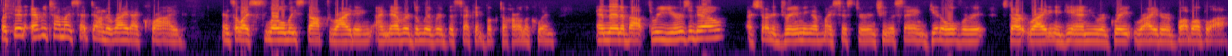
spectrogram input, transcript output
But then every time I sat down to write, I cried. And so I slowly stopped writing. I never delivered the second book to Harlequin. And then about three years ago, I started dreaming of my sister, and she was saying, Get over it, start writing again. You're a great writer, blah, blah, blah.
